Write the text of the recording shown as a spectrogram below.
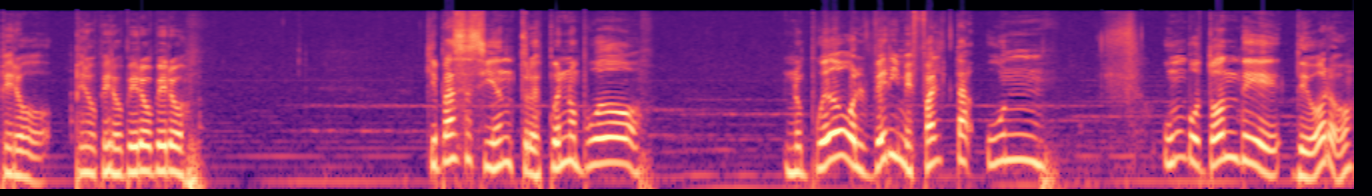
pero, pero, pero, pero, pero... ¿Qué pasa si entro? Después no puedo... No puedo volver y me falta un... Un botón de, de oro.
